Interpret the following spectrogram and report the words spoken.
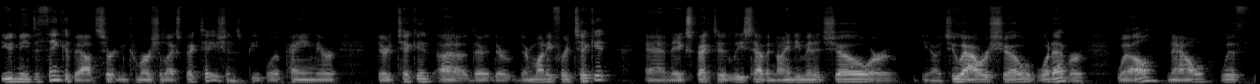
you'd need to think about certain commercial expectations. People are paying their their ticket, uh, their their their money for a ticket, and they expect to at least have a ninety minute show or you know a two hour show or whatever. Well, now with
